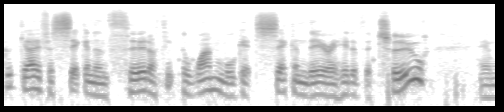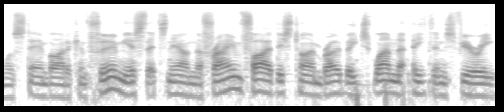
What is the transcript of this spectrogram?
good go for second and third. I think the one will get second there ahead of the two. And we'll stand by to confirm. Yes, that's now in the frame. Five this time, Bro Beach. One, Ethan's Fury.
